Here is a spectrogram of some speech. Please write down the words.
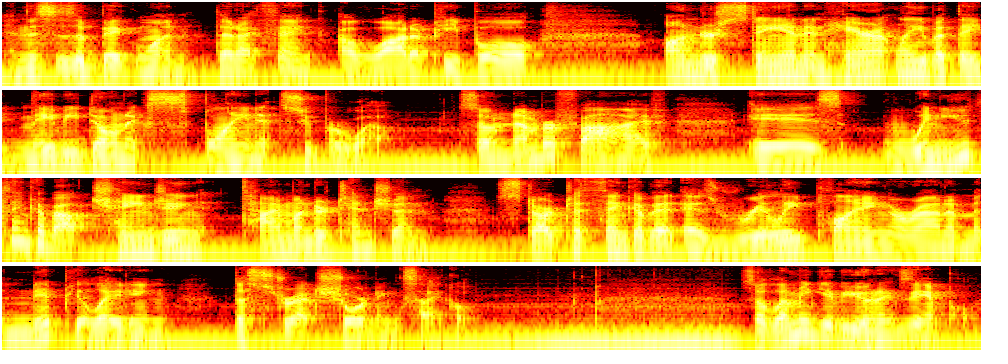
and this is a big one that I think a lot of people understand inherently, but they maybe don't explain it super well. So, number five is when you think about changing time under tension, start to think of it as really playing around and manipulating the stretch shortening cycle. So, let me give you an example.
